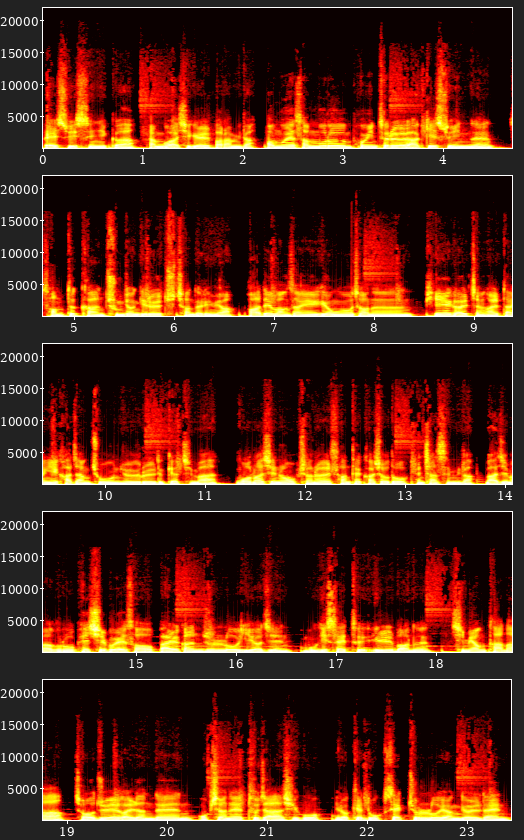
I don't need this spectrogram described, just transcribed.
뺄 수 있으니까 참고하시길 바랍니다. 허무의 선물은 포인트를 아낄 수 있는 섬뜩한 충전 기를 추천드리며 과대망상의 경우 저는 피해 갈증 할당이 가장 좋은 효율을 느꼈지만 원하시는 옵션을 선택하셔도 괜찮습니다. 마지막으로 패시브에서 빨간 줄로 이어진 무기 세트 1번은 치명타나 저주에 관련된 옵션에 투자하시고 이렇게 녹색 줄로 연결된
